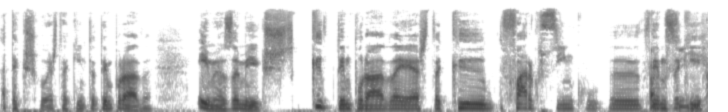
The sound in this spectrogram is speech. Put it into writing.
Até que chegou esta quinta temporada. E, meus amigos, que temporada é esta que Fargo 5 eh, temos 5. aqui?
